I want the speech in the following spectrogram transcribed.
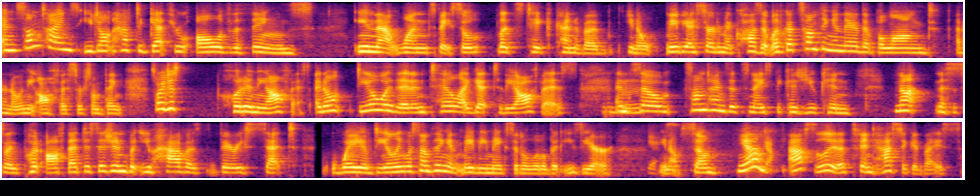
And sometimes you don't have to get through all of the things in that one space. So let's take kind of a, you know, maybe I started my closet. Well, I've got something in there that belonged, I don't know, in the office or something. So I just put in the office. I don't deal with it until I get to the office. Mm-hmm. And so sometimes it's nice because you can not necessarily put off that decision, but you have a very set way of dealing with something and maybe makes it a little bit easier yes. you know so yeah, yeah, absolutely that's fantastic advice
